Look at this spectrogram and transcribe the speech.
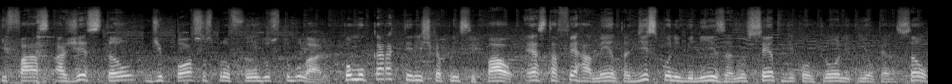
que faz a gestão de poços profundos tubulares. Como característica principal, esta ferramenta disponibiliza no centro de controle e operação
